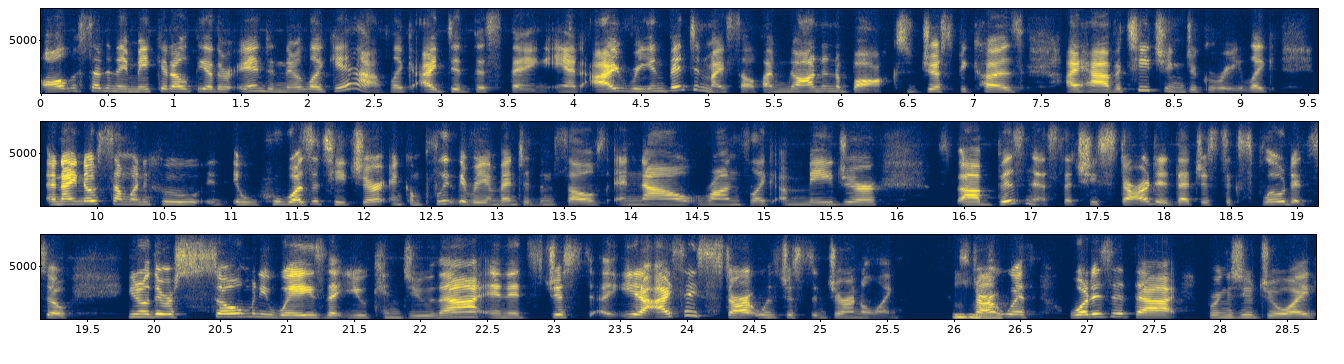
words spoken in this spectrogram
all of a sudden they make it out the other end and they're like yeah like i did this thing and i reinvented myself. I'm not in a box just because i have a teaching degree. Like and i know someone who who was a teacher and completely reinvented themselves and now runs like a major uh, business that she started that just exploded. So you know there are so many ways that you can do that and it's just uh, you know i say start with just journaling Mm-hmm. Start with what is it that brings you joy?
